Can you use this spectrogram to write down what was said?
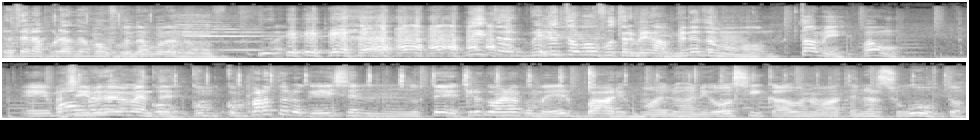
Lo están apurando a Monfu. Están apurando. Listo, el minuto Monfu terminó. Minuto, Momo. Tommy, vamos. Eh, Así, brevemente. com- com- comparto lo que dicen ustedes. Creo que van a convenir varios modelos de negocio y cada uno va a tener su gusto.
